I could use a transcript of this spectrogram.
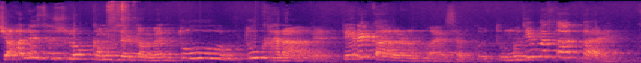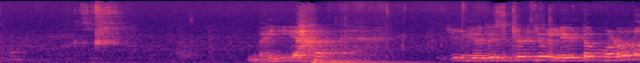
चालीस श्लोक कम से कम है, तू तू खराब है, तेरे कारण हुआ है सब कुछ, तू मुझे बताता है। भैया युधिष्ठिर जो लेटो पड़ो ना,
